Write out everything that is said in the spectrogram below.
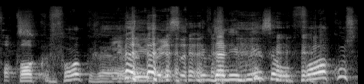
Focus. Focus, Focus é. o livro da linguiça, o Focus.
